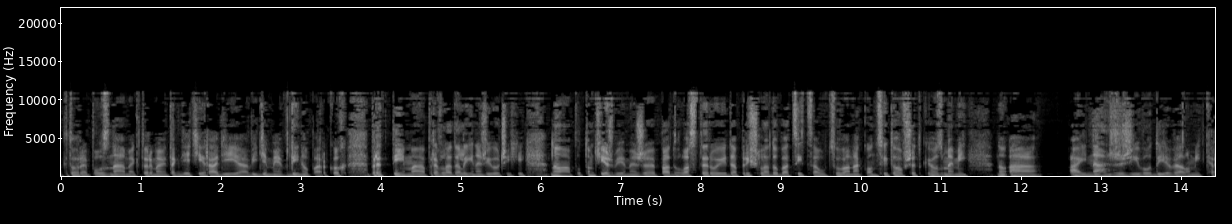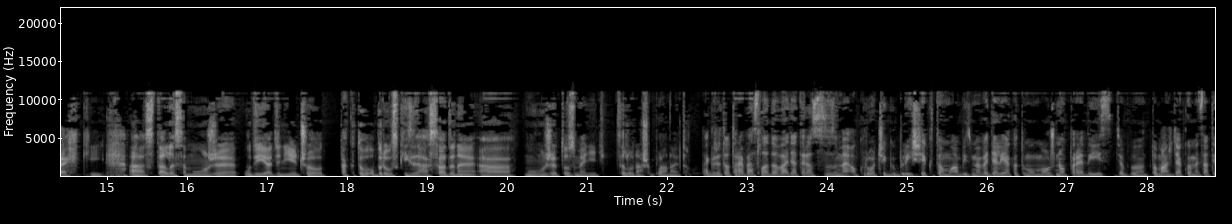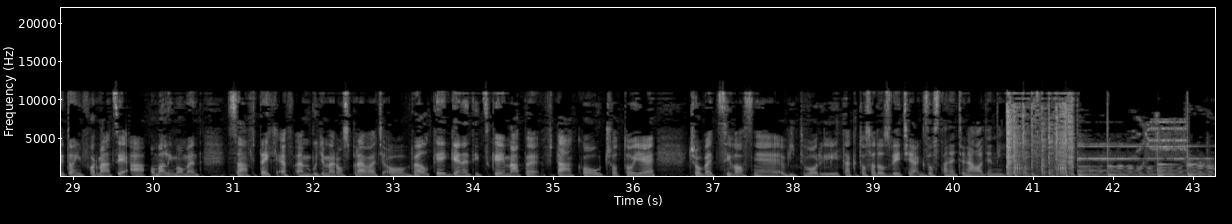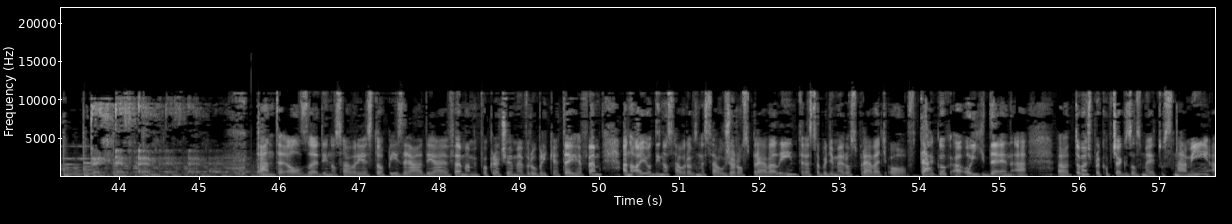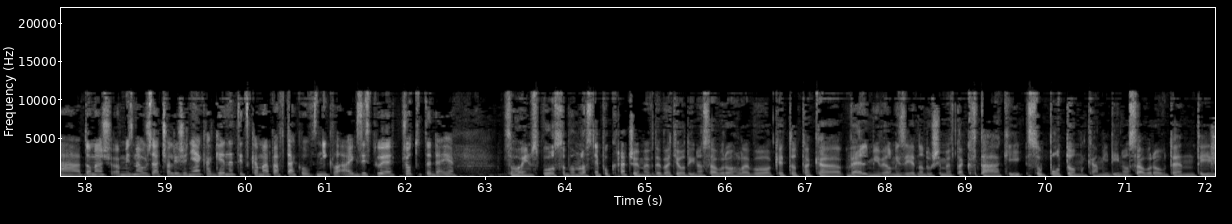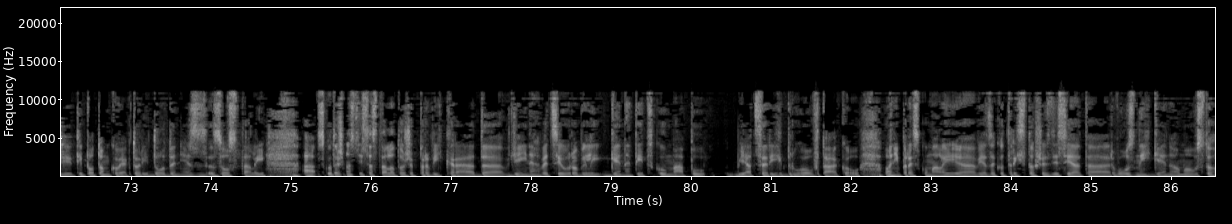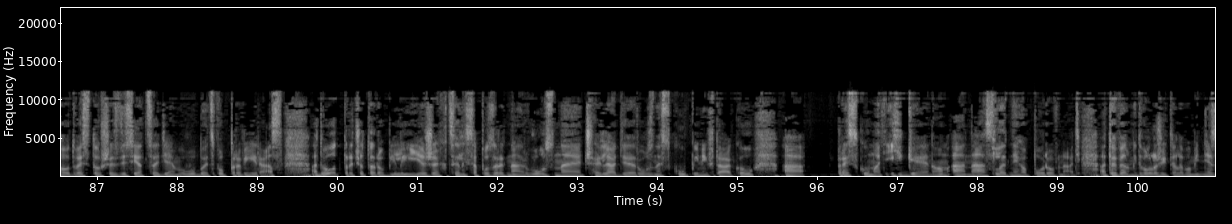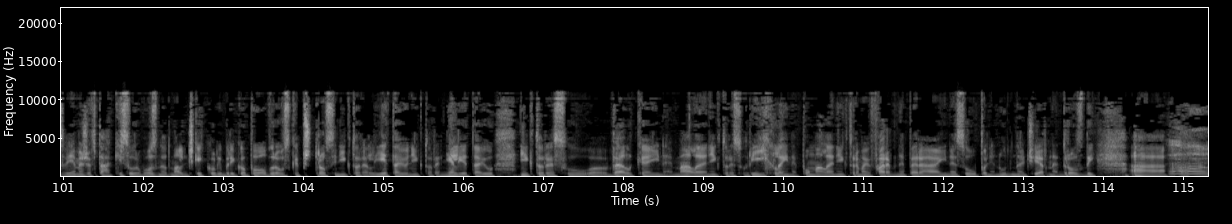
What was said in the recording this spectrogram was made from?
ktoré poznáme, ktoré majú tak deti radi a vidíme v dinoparkoch. Predtým prevládali iné živočichy. No a potom tiež vieme, že padol asteroid a prišla doba cicavcov a na konci toho všetkého sme my. No a aj náš život je veľmi krehký a stále sa môže udiať niečo takto obrovsky zásadné a môže to zmeniť celú našu planétu. Takže to treba sledovať a teraz sme o krôčik bližšie k tomu, aby sme vedeli, ako tomu možno predísť. Tomáš, ďakujeme za tieto informácie a o malý moment sa v Tech FM budeme rozprávať o veľkej genetickej mape vtákov, čo to je, čo vedci vlastne vytvorili, tak to sa dozviete, ak zostanete naladení. Tante LZ, dinosaurie stopy z rádia FM a my pokračujeme v rubrike Tech FM. Áno, aj o dinosauroch sme sa už rozprávali, teraz sa budeme rozprávať o vtákoch a o ich DNA. E, Tomáš Prokopčák zo SME je tu s nami a Tomáš, my sme už začali, že nejaká genetická mapa vtákov vznikla a existuje. Čo to teda je? Svojím spôsobom vlastne pokračujeme v debate o dinosauroch, lebo keď to tak eh, veľmi, veľmi zjednodušíme, tak vtáky sú potomkami dinosaurov, ten, tí, tí potomkovia, ktorí dodnes zostali. A v skutočnosti sa stalo to, že prvýkrát eh, v dejinách veci urobili genetickú mapu viacerých druhov vtákov. Oni preskúmali eh, viac ako 360 rôznych genómov, z toho 267 vôbec po prvý raz. A dôvod, prečo to robili, je, že chceli sa pozrieť na rôzne čeľade, rôzne skupiny vtákov a preskúmať ich génom a následne ho porovnať. A to je veľmi dôležité, lebo my dnes vieme, že vtáky sú rôzne od maličkých kolibríkov po obrovské pštrosy, niektoré lietajú, niektoré nelietajú, niektoré sú e, veľké, iné malé, niektoré sú rýchle, iné pomalé, niektoré majú farebné perá a iné sú úplne nudné čierne drozdy. A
